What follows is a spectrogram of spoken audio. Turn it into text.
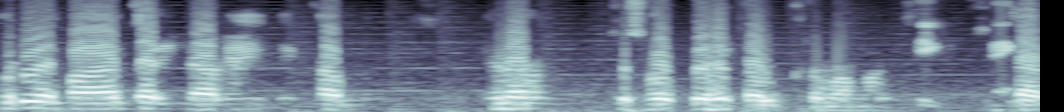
ਪੂਰੀ ਇਮਾਨਦਾਰੀ ਨਾਲ ਇਹ ਕੰਮ ਇਹਨਾਂ ਨੂੰ ਤਸਵੀਰ ਕੰਮ ਕਰਵਾਵਾਂਗਾ। ਠੀਕ ਥੈਂਕ ਯੂ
